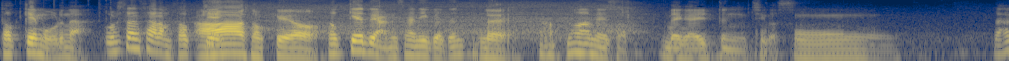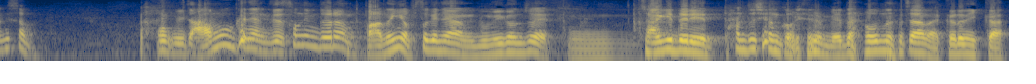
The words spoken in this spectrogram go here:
덕계 모르나? 울산 사람 덕계. 아, 덥게요. 덕계도 양산이거든. 네. 다 포함해서 내가 1등 찍었어. 오. 나 하기서 아무 그냥 그 손님들은 반응이 없어 그냥 무미건조해. 음. 자기들이 한두 시간 거리를 매달 오는잖아. 그러니까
